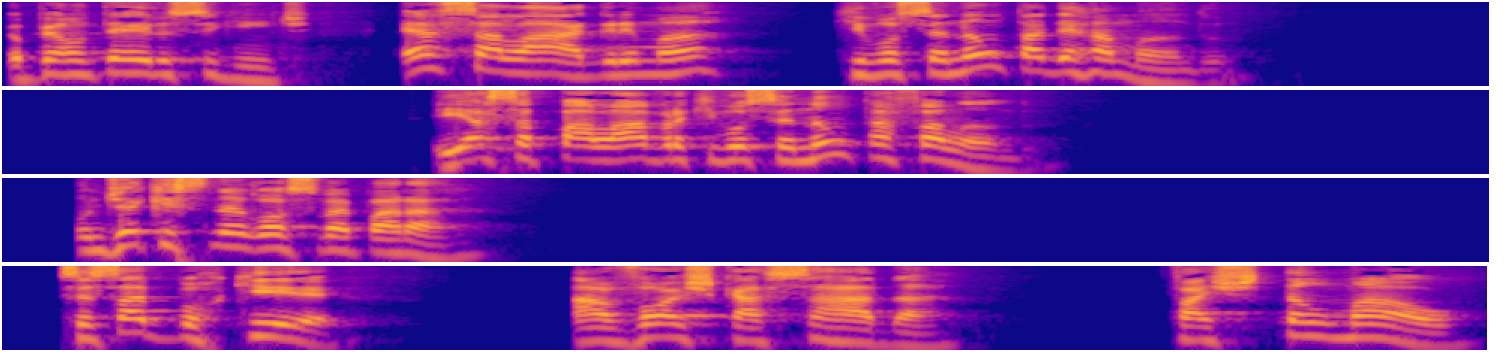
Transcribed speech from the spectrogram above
Eu perguntei a ele o seguinte: essa lágrima que você não está derramando, e essa palavra que você não está falando, onde é que esse negócio vai parar? Você sabe por que a voz caçada faz tão mal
